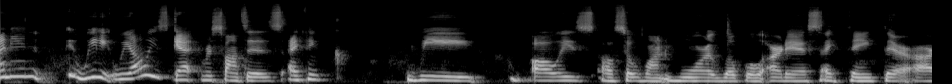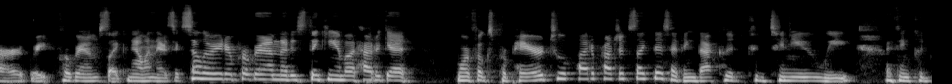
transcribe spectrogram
I mean, we we always get responses. I think we always also want more local artists. I think there are great programs like now and there's accelerator program that is thinking about how to get more folks prepared to apply to projects like this. I think that could continue. We I think could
